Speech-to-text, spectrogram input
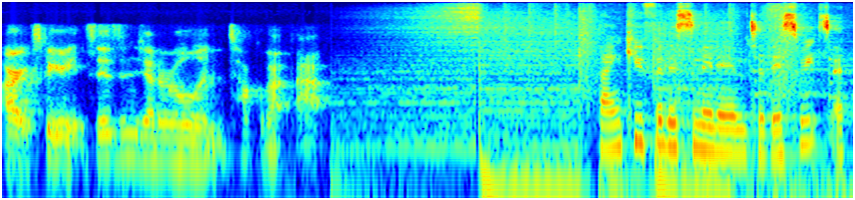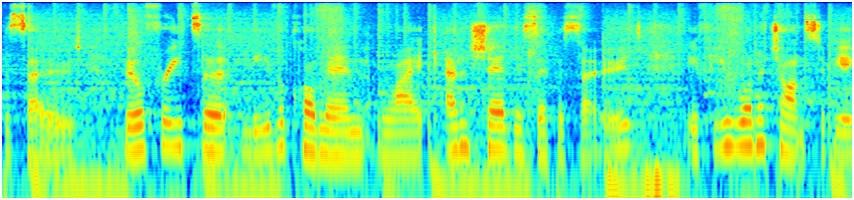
our experiences in general and talk about that. Thank you for listening in to this week's episode. Feel free to leave a comment, like, and share this episode. If you want a chance to be a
